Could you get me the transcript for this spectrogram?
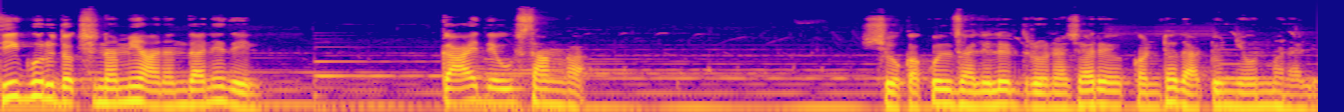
ती गुरुदक्षिणा मी आनंदाने देईल. काय देऊ सांगा. शोकाकुल झालेले द्रोणाचार्य कंठ दाटून येऊन म्हणाले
